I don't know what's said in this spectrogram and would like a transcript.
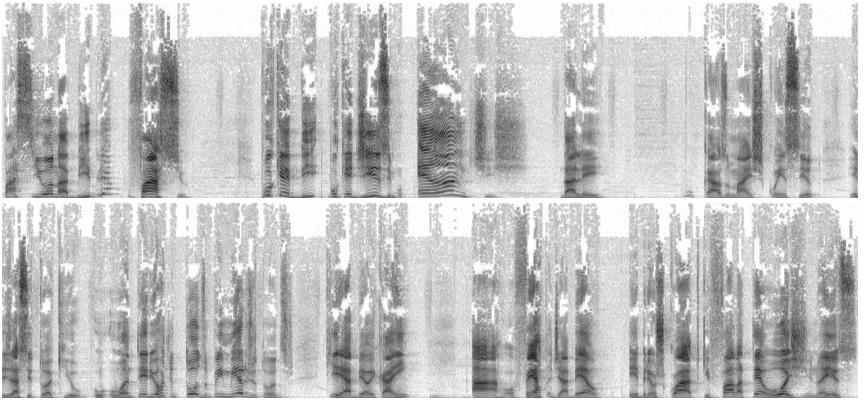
passeou na Bíblia fácil. Porque, porque dízimo é antes da lei. Caso mais conhecido, ele já citou aqui o, o, o anterior de todos, o primeiro de todos, que é Abel e Caim. A oferta de Abel, Hebreus 4, que fala até hoje, não é isso?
